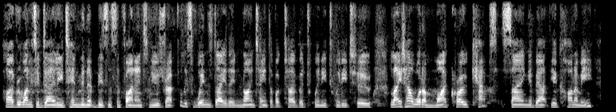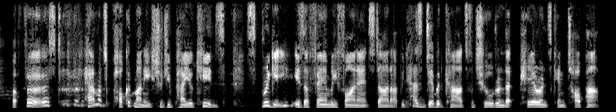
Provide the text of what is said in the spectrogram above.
Hi everyone, it's a daily 10 minute business and finance news wrap for this Wednesday, the 19th of October 2022. Later, what are micro caps saying about the economy? But first, how much pocket money should you pay your kids? Spriggy is a family finance startup. It has debit cards for children that parents can top up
